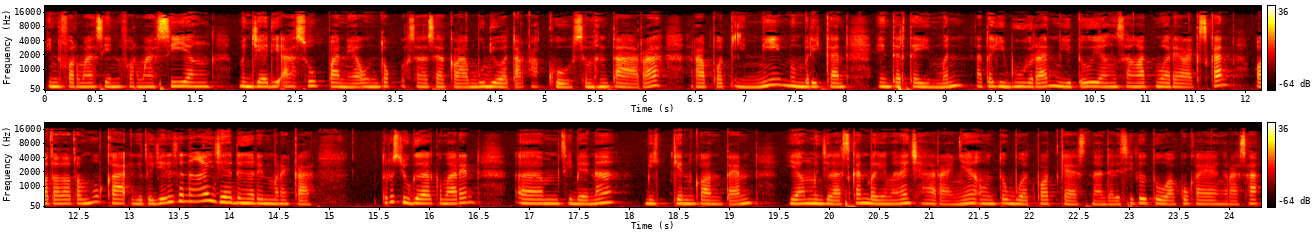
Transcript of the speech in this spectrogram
informasi-informasi yang menjadi asupan ya untuk sel-sel kelabu di otak aku. Sementara rapot ini memberikan entertainment atau hiburan gitu yang sangat merelekskan otot-otot muka gitu. Jadi senang aja dengerin mereka. Terus juga kemarin um, si Bena bikin konten yang menjelaskan bagaimana caranya untuk buat podcast. Nah, dari situ tuh aku kayak ngerasa,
